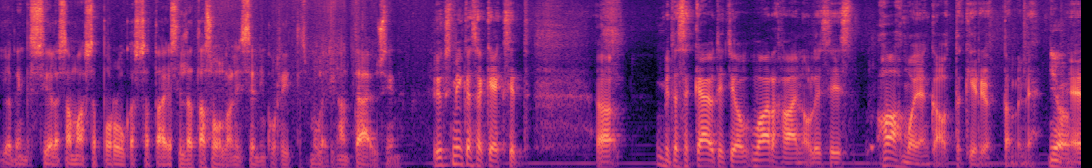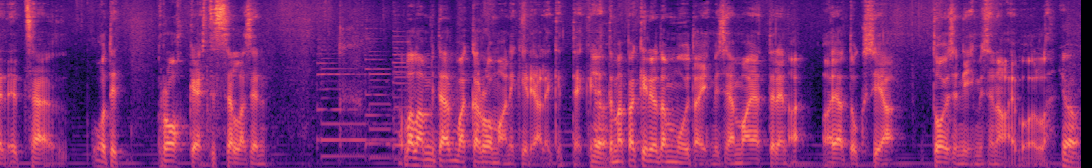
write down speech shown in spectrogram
jotenkin siellä samassa porukassa tai sillä tasolla, niin se niin kuin riittäisi mulle ihan täysin. Yksi, mikä sä keksit, mitä sä käytit jo varhain, oli siis hahmojen kautta kirjoittaminen. Joo. Et, et sä otit rohkeasti sellaisen tavallaan mitä vaikka romaanikirjailijakin tekee. Joo. Että mäpä kirjoitan muita ihmisiä, mä ajattelen ajatuksia toisen ihmisen aivoilla. Joo.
